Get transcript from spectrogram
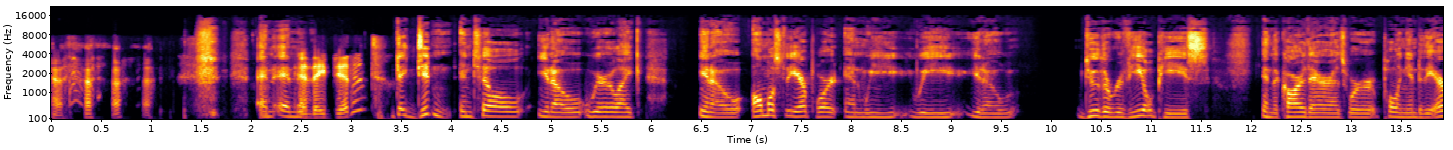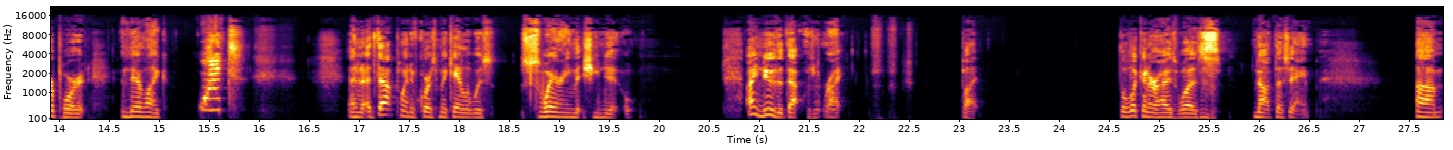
and, and, and they didn't. they didn't until you know we are like you know almost to the airport and we we you know do the reveal piece in the car there as we're pulling into the airport. And they're like what? And at that point of course michaela was swearing that she knew. I knew that that wasn't right. But the look in her eyes was not the same um,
